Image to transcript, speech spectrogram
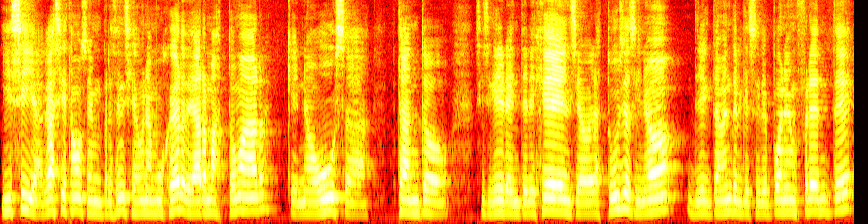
Y sí, acá sí estamos en presencia de una mujer de armas tomar, que no usa tanto, si se quiere, la inteligencia o la astucia, sino directamente el que se le pone enfrente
